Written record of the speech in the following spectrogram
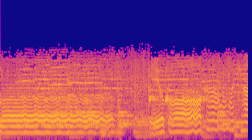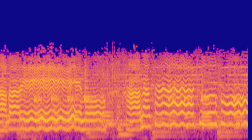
む。行こうかキャバレーの花咲く方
